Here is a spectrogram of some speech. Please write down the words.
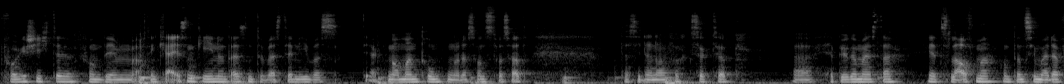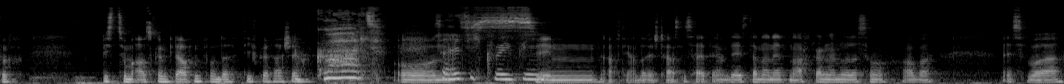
Vorgeschichte von dem auf den Gleisen gehen und alles. Und du weißt ja nie, was der genommen, trunken oder sonst was hat. Dass ich dann einfach gesagt habe, äh, Herr Bürgermeister, jetzt laufen wir. Und dann sind wir halt einfach bis zum Ausgang gelaufen von der Tiefgarage. Oh Gott! Und ist ja richtig creepy. sind auf die andere Straßenseite. Und der ist dann auch nicht nachgegangen oder so. Aber es war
